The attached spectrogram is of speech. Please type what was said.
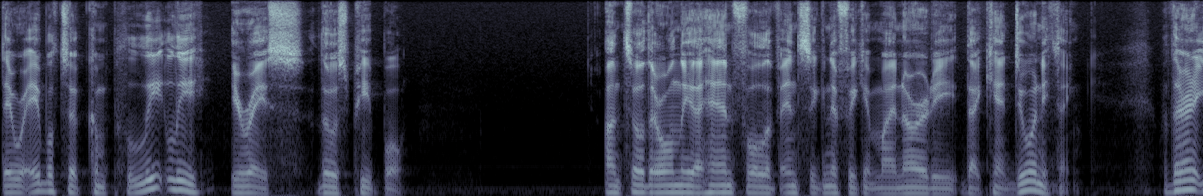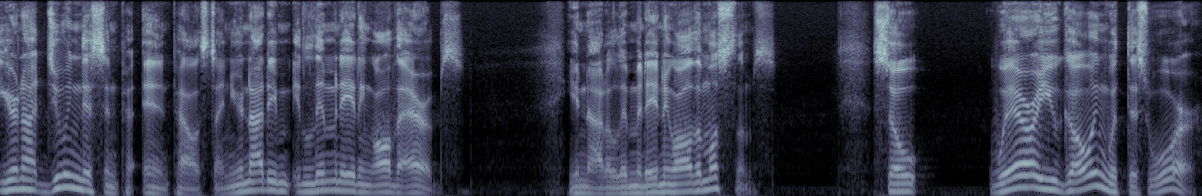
they were able to completely erase those people until they're only a handful of insignificant minority that can't do anything. But you're not doing this in in Palestine. You're not eliminating all the Arabs. You're not eliminating all the Muslims. So where are you going with this war?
